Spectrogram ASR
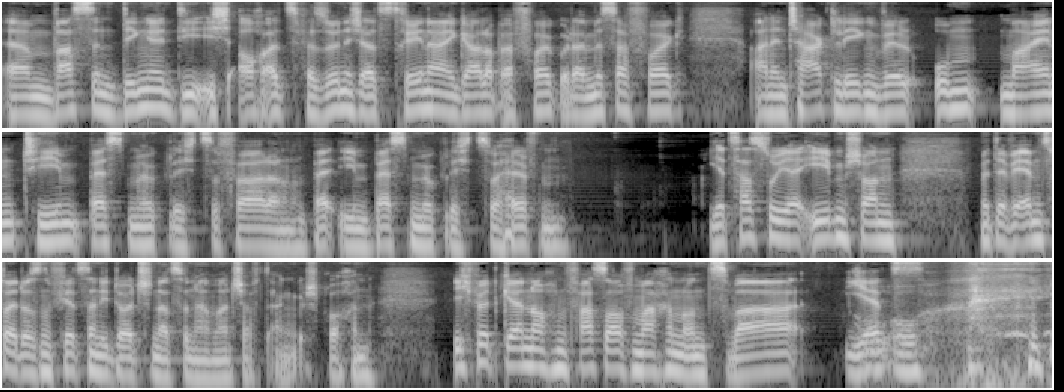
Ähm, was sind Dinge, die ich auch als persönlich als Trainer, egal ob Erfolg oder Misserfolg, an den Tag legen will, um mein Team bestmöglich zu fördern und be ihm bestmöglich zu helfen. Jetzt hast du ja eben schon mit der WM 2014 die deutsche Nationalmannschaft angesprochen. Ich würde gerne noch ein Fass aufmachen und zwar jetzt. Oh, oh.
